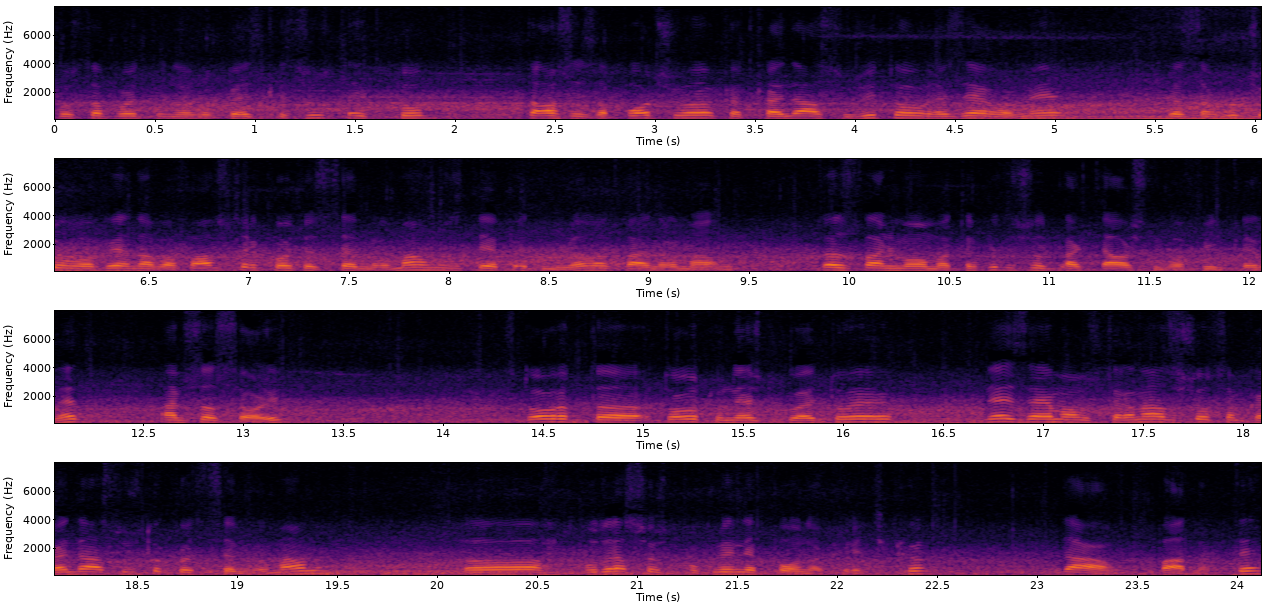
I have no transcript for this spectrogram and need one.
постъпването на Европейския съюз, тъй като там се започва като кандидат служител, резерва ми да съм учил в Вена в Австрия, който е съвсем нормално, за тези 5 милиона това е нормално. Тоест това не мога да търпите, защото бях цялостно в интернет. I'm so sorry. Втората, второто нещо, което е, не заемам страна, защото съм кандидат служител, което е съвсем нормално. Подрастващо поколение пълна критика. Да, паднахте.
